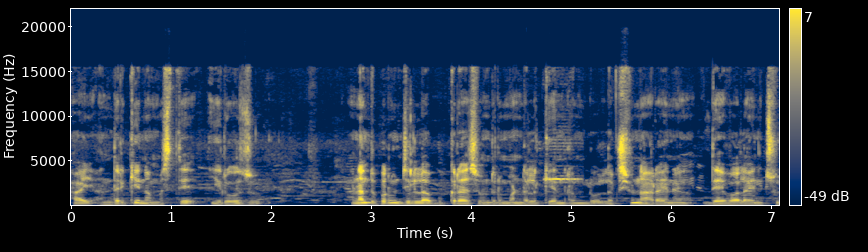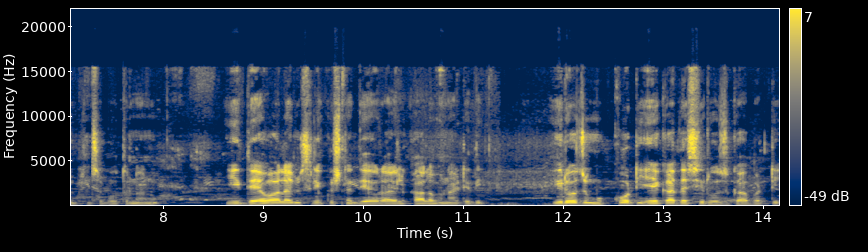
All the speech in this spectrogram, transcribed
హాయ్ అందరికీ నమస్తే. ఈరోజు అనంతపురం జిల్లా బుక్కరాజసుందరం మండల కేంద్రంలో లక్ష్మీనారాయణ దేవాలయాన్ని చూపించబోతున్నాను. ఈ దేవాలయం శ్రీకృష్ణ దేవరాయల కాలం నాటిది. ఈరోజు ముక్కోటి ఏకాదశి రోజు కాబట్టి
